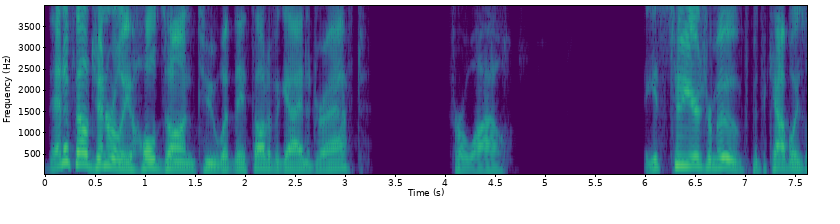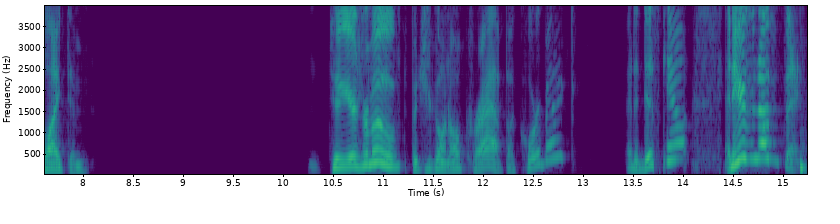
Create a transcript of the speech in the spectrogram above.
the NFL generally holds on to what they thought of a guy in a draft for a while. It gets two years removed, but the Cowboys liked him. Two years removed, but you're going, oh crap, a quarterback at a discount? And here's another thing.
